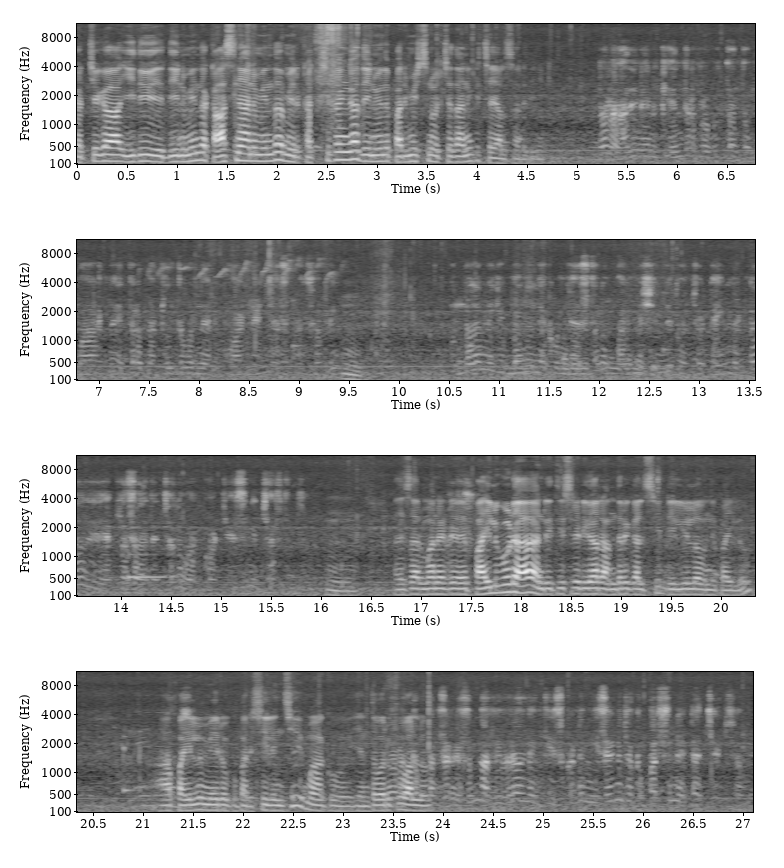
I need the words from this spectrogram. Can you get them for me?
గట్టిగా ఇది దీని మీద కాశీనాయన మీద మీరు ఖచ్చితంగా దీని మీద పర్మిషన్ వచ్చేదానికి చేయాలి సార్ దీనికి No, అది నేను కేంద్ర ప్రభుత్వంతో మాట్లాడిన ఇతర పెద్దలతో కూడా నేను కోఆర్డినేట్ చేస్తాను స్వామి ఉమ్. ముందుగా మీకు ఇబ్బంది లేకుండా చేస్తాను. పర్మిషన్ది కొంచెం టైం పెట్టినా అది ఎట్లా సాధించాలో వర్కౌట్ చేసి నేను చేస్తాను సార్. అదే సార్ మన ఫైల్ కూడా నితీష్ రెడ్డి గారు అందరూ కలిసి ఢిల్లీలో ఉంది ఫైలు. ఆ ఫైల్ను మీరు ఒక పరిశీలించి మాకు ఎంతవరకు వాళ్ళు సార్ నా వివరాలు నేను తీసుకుంటే మీ సైడ్ నుంచి ఒక పర్సన్ అటాచ్ చేయండి స్వామి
